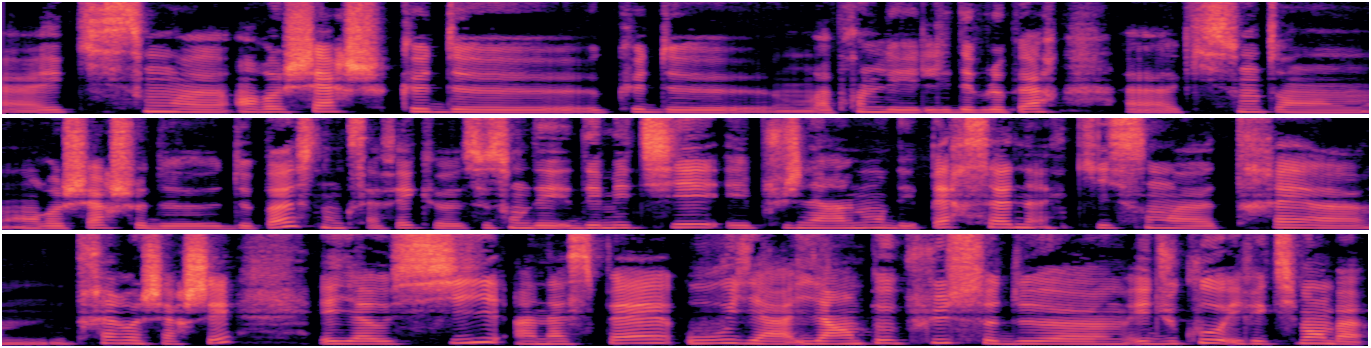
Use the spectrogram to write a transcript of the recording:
euh, qui sont en recherche que de que de on va prendre les, les développeurs qui sont en, en recherche de, de postes, donc ça fait que ce sont des, des métiers et plus généralement des personnes qui sont très très recherchées. Et il y a aussi un aspect où il y a il y a un peu plus de et du coup effectivement bah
